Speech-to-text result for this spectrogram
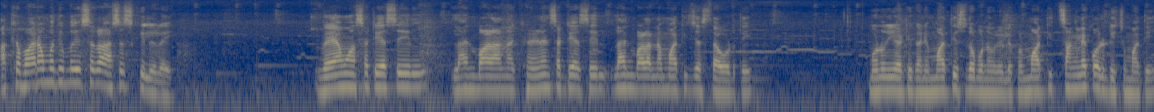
अख्ख्या बारामतीमध्ये सगळं असंच केलेलं आहे. व्यायामासाठी असेल लहान बाळांना खेळण्यासाठी असेल लहान बाळांना माती जास्त आवडते. म्हणून या ठिकाणी मातीसुद्धा बनवलेली आहे पण माती चांगल्या क्वालिटीची माती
